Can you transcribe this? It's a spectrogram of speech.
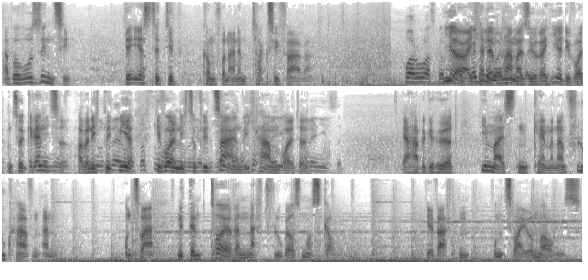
Aber wo sind sie? Der erste Tipp kommt von einem Taxifahrer. Ja, ich hatte ein paar Mal Syrer hier, die wollten zur Grenze, aber nicht mit mir. Die wollen nicht so viel zahlen, wie ich haben wollte. Er habe gehört, die meisten kämen am Flughafen an. Und zwar mit dem teuren Nachtflug aus Moskau. Wir warten um 2 Uhr morgens.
